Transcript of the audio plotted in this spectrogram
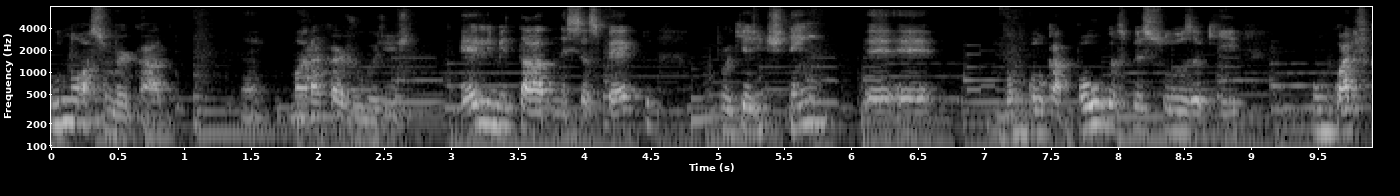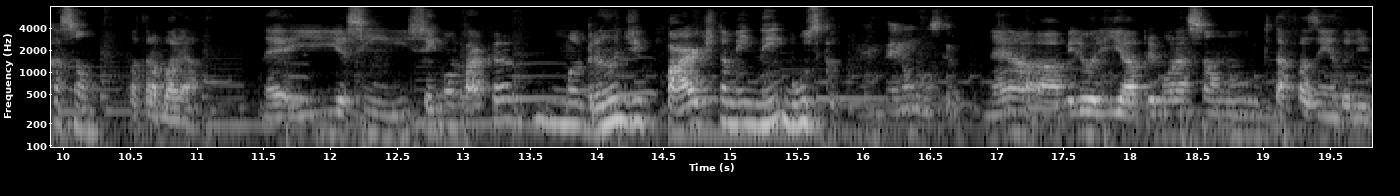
o nosso mercado. Né? Maracaju, a gente é limitado nesse aspecto porque a gente tem, é, é, vamos colocar, poucas pessoas aqui com qualificação para trabalhar. Né? E assim, sem contar que uma grande parte também nem busca. Nem não busca. Né? A melhoria, a aprimoração no, no que está fazendo ali.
